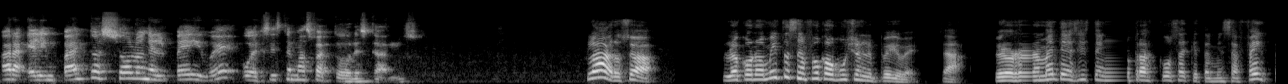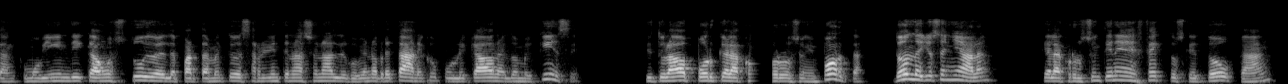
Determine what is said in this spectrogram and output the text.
Ahora, ¿el impacto es solo en el PIB o existen más factores, Carlos? Claro, o sea, los economistas se enfocan mucho en el PIB, o sea, pero realmente existen otras cosas que también se afectan, como bien indica un estudio del Departamento de Desarrollo Internacional del gobierno británico, publicado en el 2015, titulado ¿Por qué la corrupción importa?, donde ellos señalan que la corrupción tiene efectos que tocan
